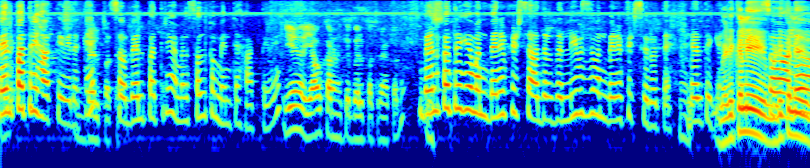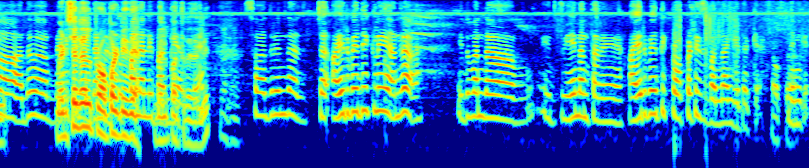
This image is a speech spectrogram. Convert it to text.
ಬೇಲ್ಪತ್ರಿ ಹಾಕ್ತೀವಿ ಇದಕ್ಕೆ. ಸೊ ಬೇಲ್ಪತ್ರಿ ಆಮೇಲೆ ಸ್ವಲ್ಪ ಮೆಂತೆ ಹಾಕ್ತೀವಿ. ಏನು ಯಾವ ಕಾರಣಕ್ಕೆ ಬೇಲ್ಪತ್ರೆ ಹಾಕೋದು? ಬೇಲ್ಪತ್ರಿಗೆ ಒಂದು ಬೆನಿಫಿಟ್ಸ್ ಅದ್ರದ್ದು ಲೀವ್ಸ್ ಒಂದು ಬೆನಿಫಿಟ್ಸ್ ಇರುತ್ತೆ ಹೆಲ್ತಿಗೆ ಮೆಡಿಕಲಿ ಸೊ ಅದು ಮೆಡಿಸಿನಲ್ ಪ್ರಾಪರ್ಟಿ ಇದೆ ಬೇಲ್ಪತ್ರೆಯಲ್ಲಿ ಸೊ ಅದರಿಂದ ಆಯುರ್ವೇದಿಕ್ಲಿ ಅಂದ್ರೆ ಇದು ಒಂದು ಇದು ಏನಂತಾರೆ ಆಯುರ್ವೇದಿಕ್ ಪ್ರಾಪರ್ಟೀಸ್ ಬಂದಂಗೆ ಇದಕ್ಕೆ ನಿಮಗೆ.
